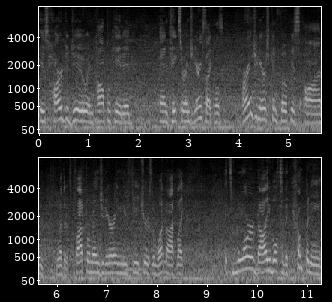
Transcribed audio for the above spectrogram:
is hard to do and complicated and takes our engineering cycles, our engineers can focus on whether it's platform engineering, new features and whatnot, like it's more valuable to the company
